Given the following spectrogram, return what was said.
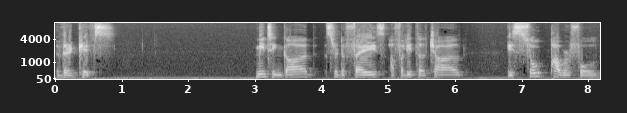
their gifts. Meeting God through the face of a little child is so powerful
